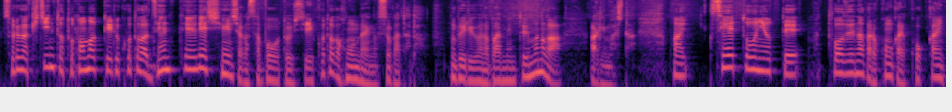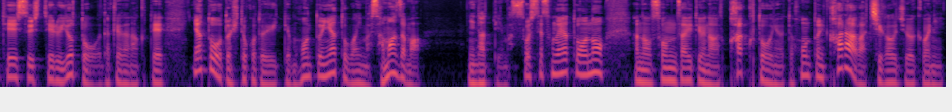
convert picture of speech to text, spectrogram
それがきちんと整っていることが前提で支援者がサポートしていくことが本来の姿だと述べるような場面というものがありました。まあ、政党によって、当然ながら今回国会に提出している与党だけではなくて、野党と一言言っても本当に野党は今様々になっています。そしてその野党のあの存在というのは各党によって本当にカラーが違う状況に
